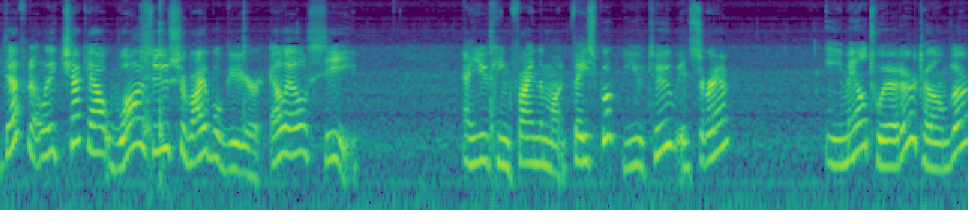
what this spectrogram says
definitely check out Wazoo Survival Gear, LLC. And you can find them on Facebook, YouTube, Instagram, email, Twitter, Tumblr,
